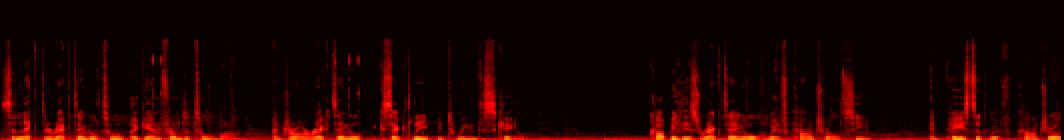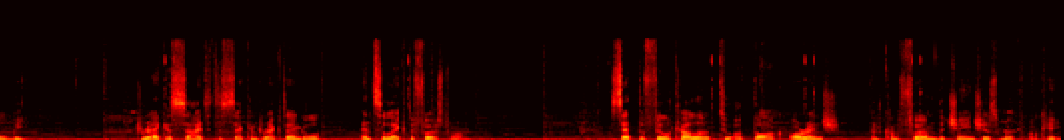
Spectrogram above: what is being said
Select the rectangle tool again from the toolbar and draw a rectangle exactly between the scale. Copy this rectangle with Ctrl C and paste it with Ctrl V. Drag aside the second rectangle and select the first one. Set the fill color to a dark orange and confirm the changes with OK.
